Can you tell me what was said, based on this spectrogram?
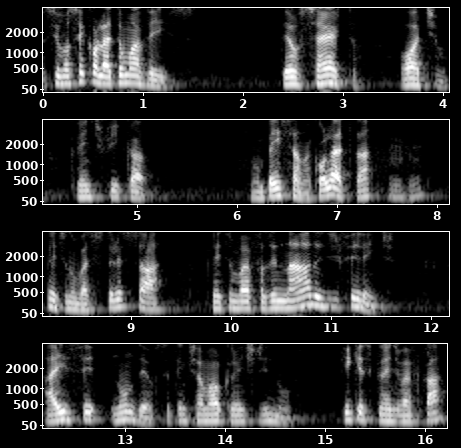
se você coleta uma vez, deu certo, ótimo. O cliente fica. Vamos pensar na coleta, tá? Uhum. O cliente não vai se estressar, o cliente não vai fazer nada de diferente. Aí você não deu, você tem que chamar o cliente de novo. O que, que esse cliente vai ficar?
